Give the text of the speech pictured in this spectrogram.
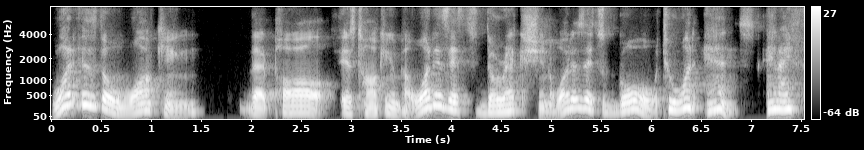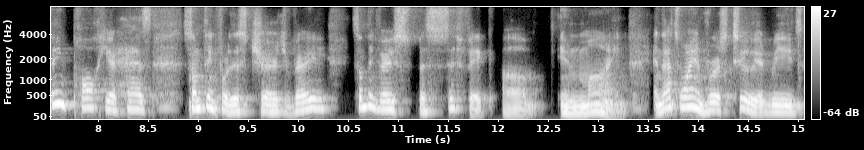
what is the walking that Paul is talking about. What is its direction? What is its goal? To what ends? And I think Paul here has something for this church, very something very specific um, in mind. And that's why in verse two it reads,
